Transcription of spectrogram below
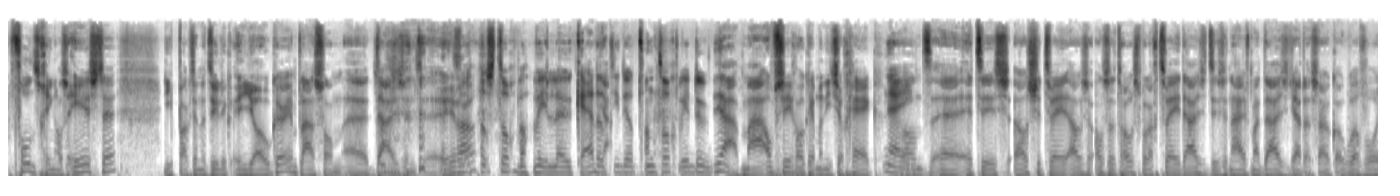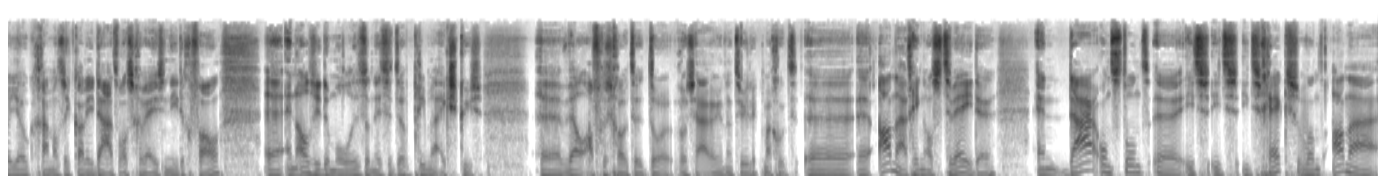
Fons ging als eerste. Die pakte natuurlijk een joker in plaats van eh 1000 euro. Dat was toch wel weer leuk, hè? Dat Ja. hij dat dan toch weer doet. Ja, maar op zich ook helemaal niet zo gek. Nee. Want eh, het is, als, je twee, als, als het hoogste bedrag 2000 is en hij heeft maar 1000, ja, dan zou ik ook wel voor een joker gaan als ik kandidaat was geweest, in ieder geval. Eh, en als hij de mol is, dan is het een prima excuus. Eh, wel afgeschoten door Rosario natuurlijk, maar goed. Eh, eh, Anna ging als tweede. En daar ontstond eh, iets, iets, iets geks. Want Anna,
